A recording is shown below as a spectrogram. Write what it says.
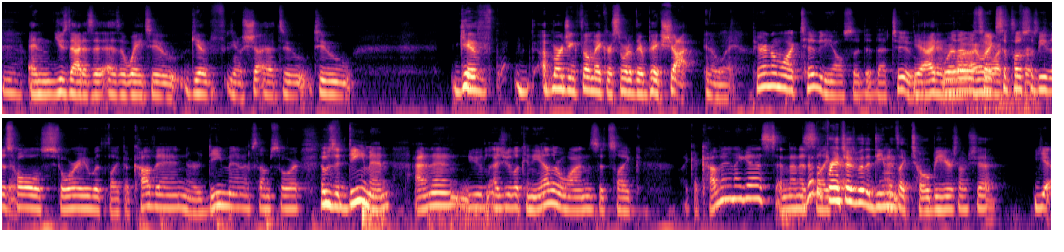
Yeah. and use that as a as a way to give you know sh- uh, to to give emerging filmmakers sort of their big shot in a way. Paranormal Activity also did that too. Yeah, I didn't Where there was like supposed to be this two. whole story with like a coven or a demon of some sort. It was a demon, and then you, as you look in the other ones, it's like like a coven, I guess. And then Is it's that like the franchise where the demons like Toby or some shit? yeah,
